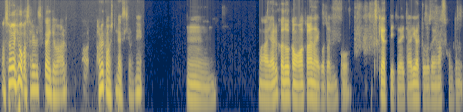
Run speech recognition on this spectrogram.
あそれが評価される世界ではあるああるかもしれないですけどね。うん。まあ、やるかどうかもわからないことに、こう、付き合っていただいてありがとうございます、本当に。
